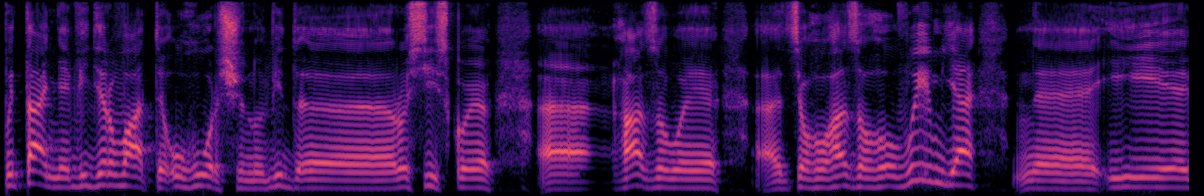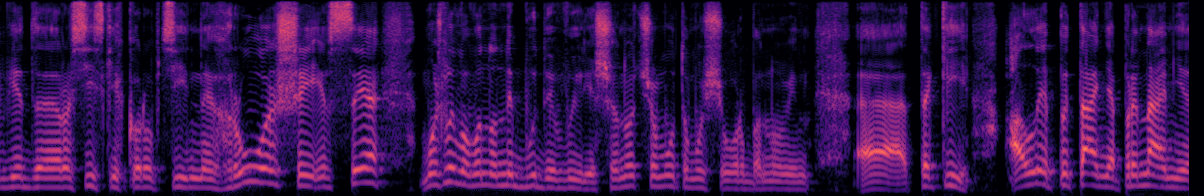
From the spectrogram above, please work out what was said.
питання відірвати Угорщину від е, російської е, газової е, цього газового вим'я е, і від російських корупційних грошей, і все можливо, воно не буде вирішено. Чому? Тому що Орбан ну, він е, такий. Але питання принаймні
